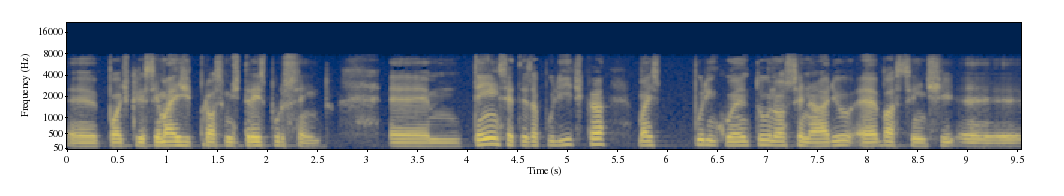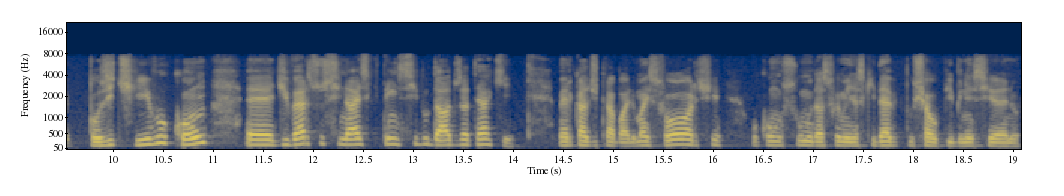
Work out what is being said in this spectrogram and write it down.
é, pode crescer mais de próximo de 3%. É, tem incerteza política, mas por enquanto, o nosso cenário é bastante é, positivo, com é, diversos sinais que têm sido dados até aqui. Mercado de trabalho mais forte, o consumo das famílias que deve puxar o PIB nesse ano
